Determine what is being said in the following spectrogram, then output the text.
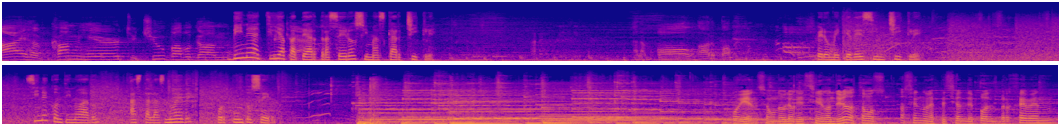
I have come here to chew bubblegum Vine aquí a patear traseros y mascar chicle, pero me quedé sin chicle. Cine continuado, hasta las 9, por punto cero. Muy bien, segundo bloque de cine continuado. Estamos haciendo un especial de Paul Verhoeven,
